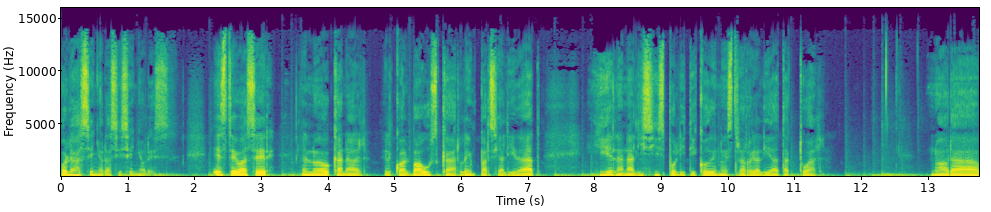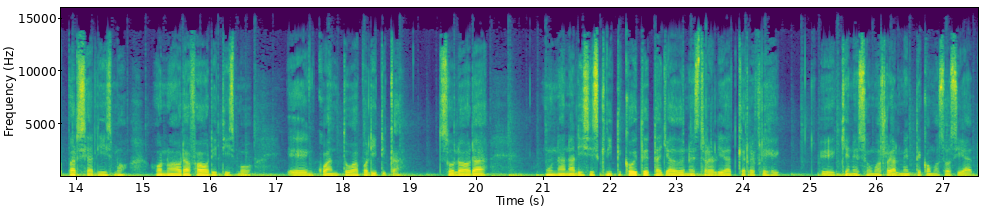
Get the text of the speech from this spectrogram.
Hola señoras y señores, este va a ser el nuevo canal el cual va a buscar la imparcialidad y el análisis político de nuestra realidad actual. No habrá parcialismo o no habrá favoritismo en cuanto a política, solo habrá un análisis crítico y detallado de nuestra realidad que refleje eh, quiénes somos realmente como sociedad.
